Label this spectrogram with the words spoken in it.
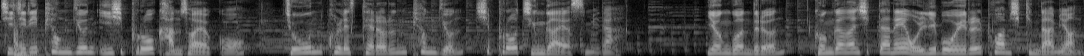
지질이 평균 20% 감소하였고 좋은 콜레스테롤은 평균 10% 증가하였습니다. 연구원들은 건강한 식단에 올리브 오일을 포함시킨다면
